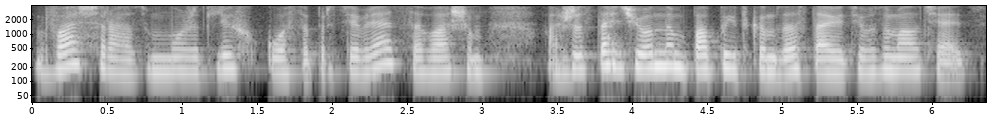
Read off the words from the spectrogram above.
ваш разум может легко сопротивляться вашим ожесточенным попыткам заставить его замолчать.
